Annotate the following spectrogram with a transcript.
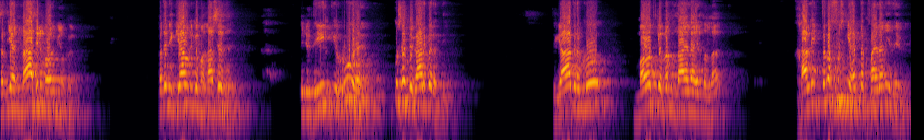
سدیا ناصر مولویوں کا پتہ نہیں کیا ان کے مقاصد ہیں۔ کہ جو دین کی روح ہے، اسے بگاڑ کے رکھ دی۔ تو یاد رکھو، موت کے وقت لا الہ الا اللہ، خالی تلفظ کی حد تک فائدہ نہیں دے۔ گا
